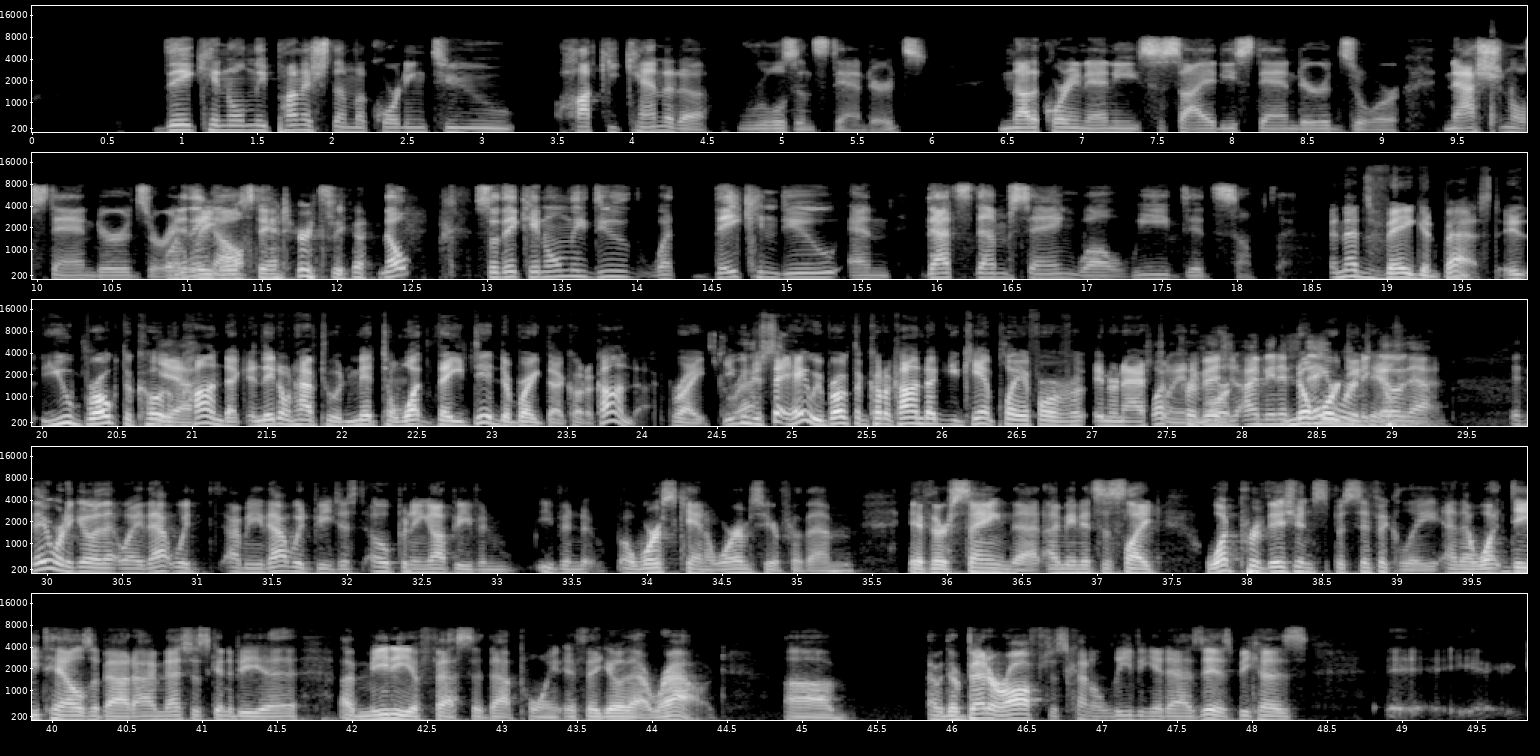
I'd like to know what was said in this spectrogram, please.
they can only punish them according to Hockey Canada rules and standards, not according to any society standards or national standards or, or anything legal else. standards yeah. Nope. So they can only do what they can do, and that's them saying, "Well, we did something." And that's vague at best. You broke the code Yeah. of conduct, and they don't have to admit to what they did to break that code of conduct, right? You can just say, "Hey, we broke the code of conduct. You can't play it for internationally what provision anymore." i mean if no they more were to go than that if they were to go that way that would i mean that would be just opening up even even a worse can of worms here for them if they're saying that i mean it's just like what provision specifically and then what details about it i mean that's just going to be a, a media fest at that point if they go that route um, I mean, they're better off just kind of leaving it as is because eh,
